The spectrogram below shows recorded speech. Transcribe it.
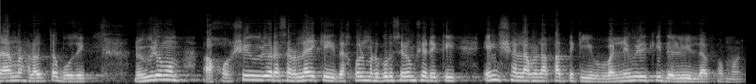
نارمل حالت ته بوزي نو ویډیو مم خوښي ویډیو را سره لایک کړئ د خپل مرګرو سره هم شریک کړئ ان شاء الله ملاقات پکې بل نه ویډیو کې د لوی الله فمان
